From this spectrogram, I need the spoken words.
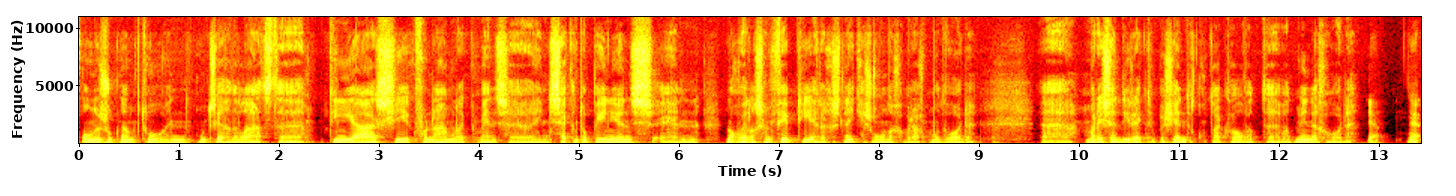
onderzoek nam toe. En ik moet zeggen, de laatste tien jaar zie ik voornamelijk mensen in second opinions en nog wel eens een VIP die ergens netjes ondergebracht moet worden. Uh, maar is het directe patiëntencontact wel wat, uh, wat minder geworden. Ja, ja,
